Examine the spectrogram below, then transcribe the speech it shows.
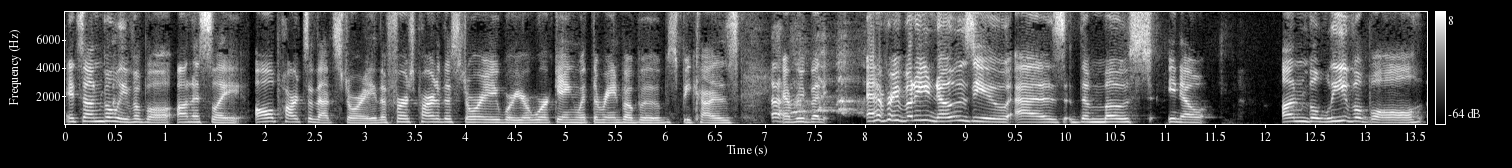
It's unbelievable, honestly. All parts of that story. The first part of the story where you're working with the rainbow boobs because everybody everybody knows you as the most, you know, unbelievable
